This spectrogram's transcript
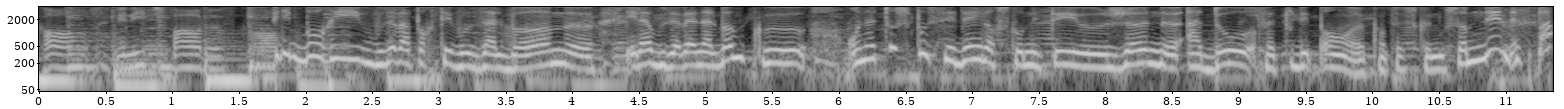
call, in each port of call. Philippe Bory, vous avez apporté vos albums, euh, et là vous avez un album que on a tous possédé lorsqu'on était euh, jeune, ado, enfin tout dépend euh, quand est-ce que nous sommes nés, n'est-ce pas?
